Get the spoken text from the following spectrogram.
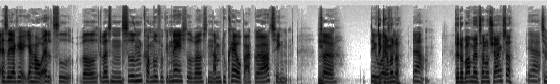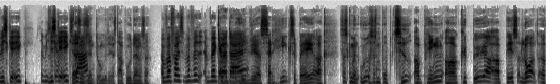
Altså, jeg, kan, jeg har jo altid været, eller sådan siden kommet ud fra gymnasiet, været sådan, jamen, du kan jo bare gøre ting. Mm. Så det er jo det kan man da. Ja, Det er da bare med at tage nogle chancer. ja. Så vi skal ikke, Så vi skal ikke Jeg synes, starte. det er en dum idé at starte på uddannelse. Og hvorfor, hvorfor, hvad gør Ja, I dig? bliver sat helt tilbage, og så skal man ud og så sådan bruge tid og penge og købe bøger og pis og lort. Og,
